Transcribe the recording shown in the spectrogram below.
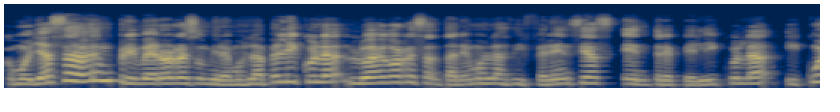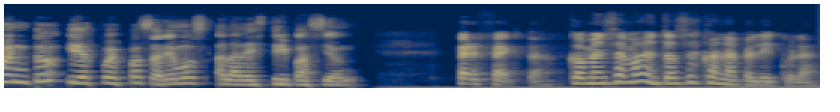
Como ya saben, primero resumiremos la película, luego resaltaremos las diferencias entre película y cuento y después pasaremos a la destripación. Perfecto. Comencemos entonces con la película.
